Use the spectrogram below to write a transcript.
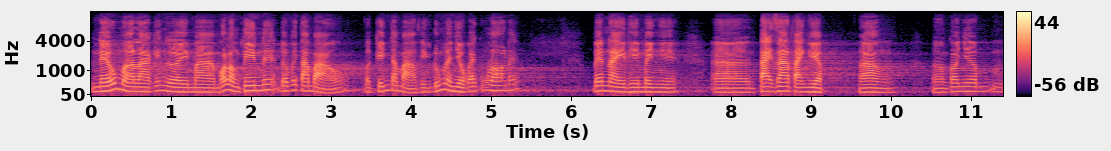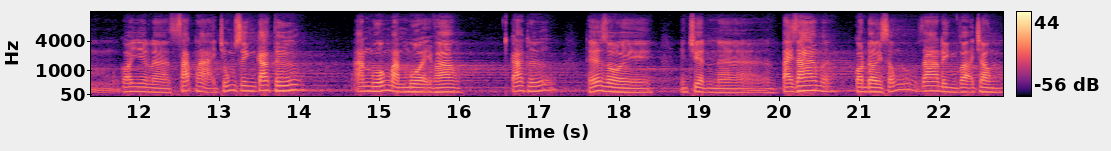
nếu mà là cái người mà có lòng tin ấy, đối với tam bảo và kính tam bảo thì đúng là nhiều cái cũng lo đấy. Bên này thì mình à, tại gia tại nghiệp à, coi như coi như là sát hại chúng sinh các thứ ăn uống mặn muội phải không? Các thứ. Thế rồi chuyện à, tại gia mà còn đời sống gia đình vợ chồng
